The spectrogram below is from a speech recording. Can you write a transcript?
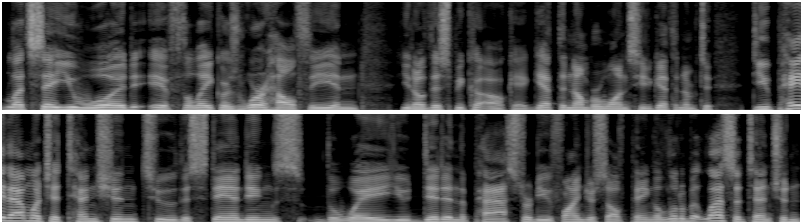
let's say you would if the Lakers were healthy and you know this because okay get the number one so you get the number two do you pay that much attention to the standings the way you did in the past or do you find yourself paying a little bit less attention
